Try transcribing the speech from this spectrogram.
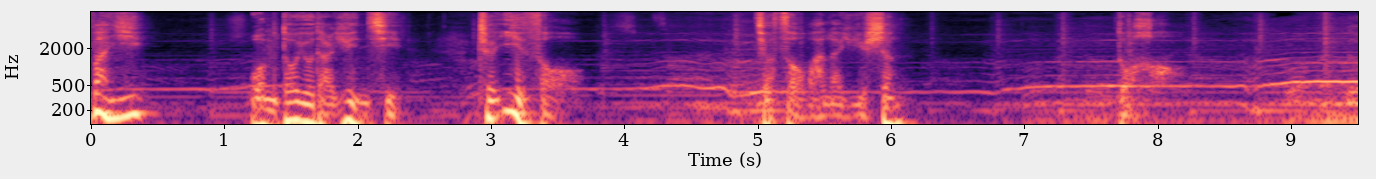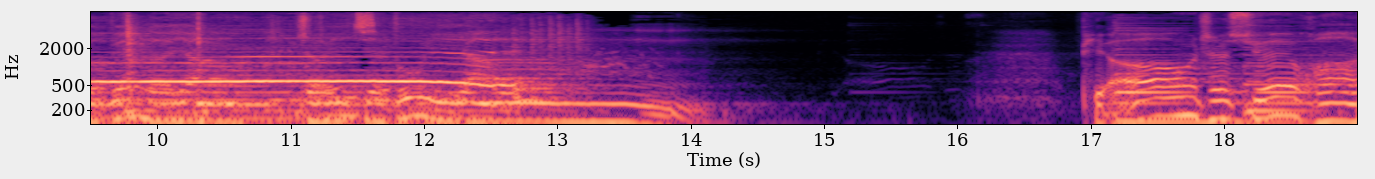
万一我们都有点运气，这一走就走完了余生，多好。飘着雪花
